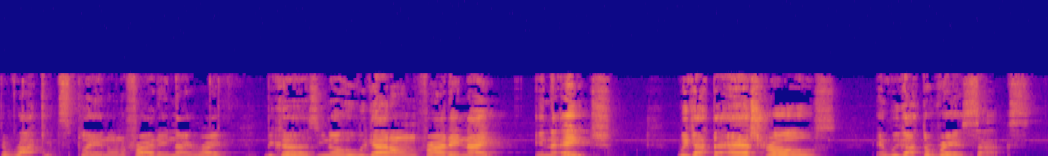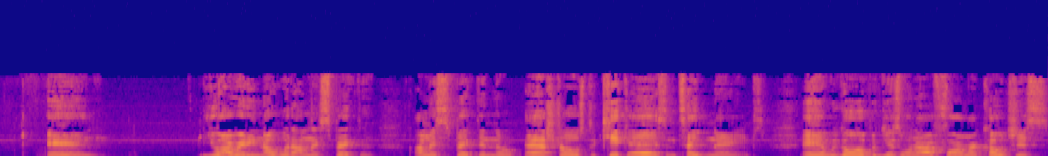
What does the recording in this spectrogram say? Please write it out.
the Rockets playing on a Friday night, right? Because you know who we got on Friday night in the H? We got the Astros and we got the Red Sox. And you already know what I'm expecting. I'm expecting the Astros to kick ass and take names and we go up against one of our former coaches,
